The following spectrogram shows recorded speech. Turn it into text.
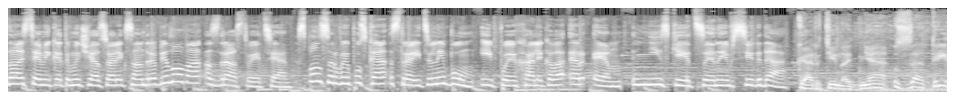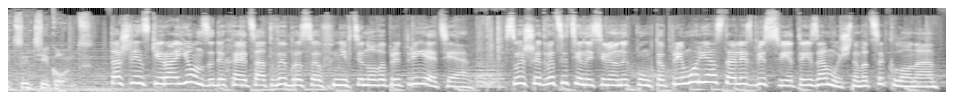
С новостями к этому часу Александра Белова. Здравствуйте. Спонсор выпуска «Строительный бум» ИП Халикова РМ. Низкие цены всегда. Картина дня за 30 секунд. Ташлинский район задыхается от выбросов нефтяного предприятия. Свыше 20 населенных пунктов Приморья остались без света из-за мощного циклона.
